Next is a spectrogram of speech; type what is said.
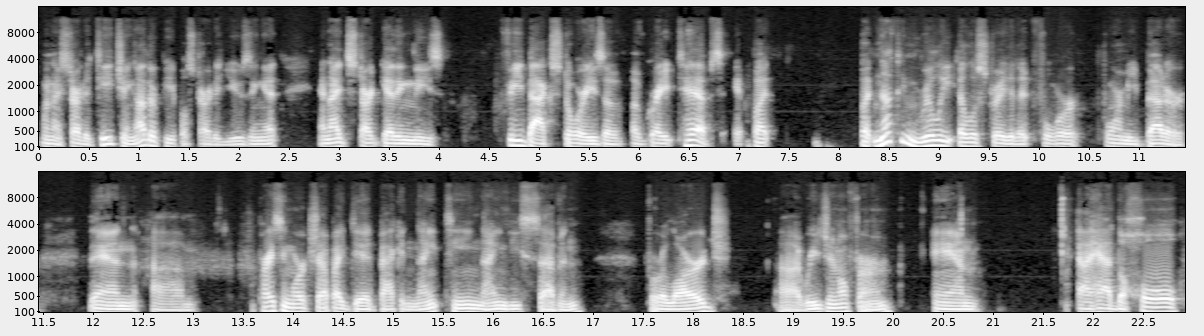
when i started teaching other people started using it and i'd start getting these feedback stories of, of great tips but but nothing really illustrated it for for me better than um, pricing workshop I did back in 1997 for a large uh, regional firm, and I had the whole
